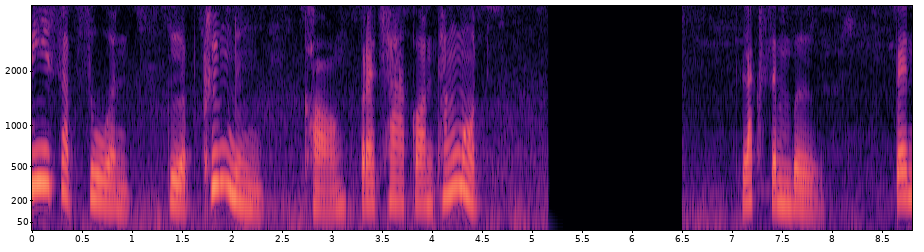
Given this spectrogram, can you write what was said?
มีสัดส่วนเกือบครึ่งหนึ่งของประชากรทั้งหมด ลักเซมเบิร์กเป็น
